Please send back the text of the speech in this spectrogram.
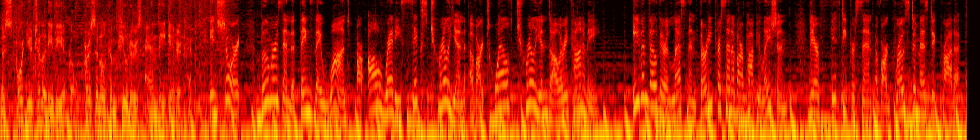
the sport utility vehicle, personal computers, and the internet. In short, boomers and the things they want are already 6 trillion of our 12 trillion dollar economy. Even though they're less than 30% of our population, they're 50% of our gross domestic product.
